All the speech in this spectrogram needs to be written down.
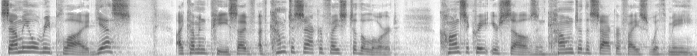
Samuel replied, Yes, I come in peace. I've, I've come to sacrifice to the Lord. Consecrate yourselves and come to the sacrifice with me.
